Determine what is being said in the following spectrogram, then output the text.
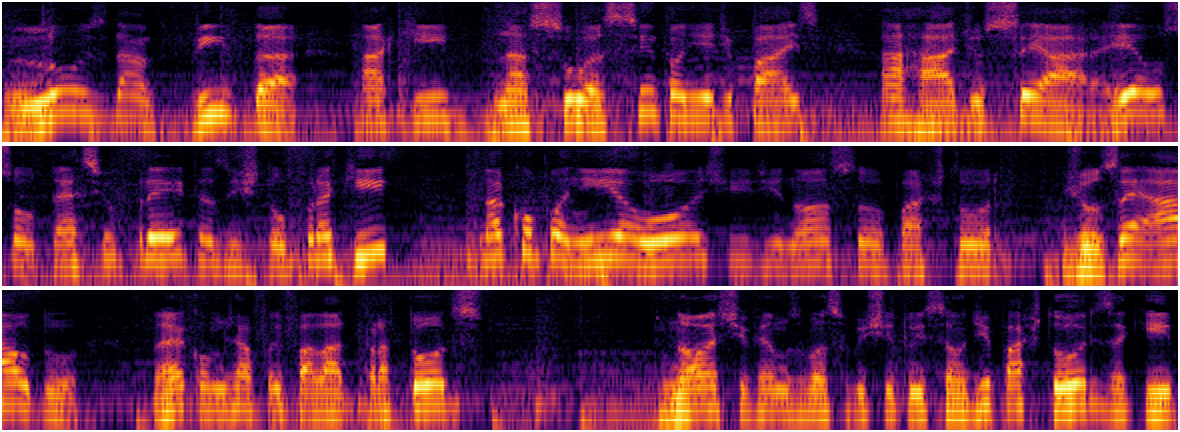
Luz da Vida, aqui na sua Sintonia de Paz, a Rádio Ceará. Eu sou Tércio Freitas, estou por aqui na companhia hoje de nosso pastor José Aldo, né? Como já foi falado para todos, nós tivemos uma substituição de pastores aqui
